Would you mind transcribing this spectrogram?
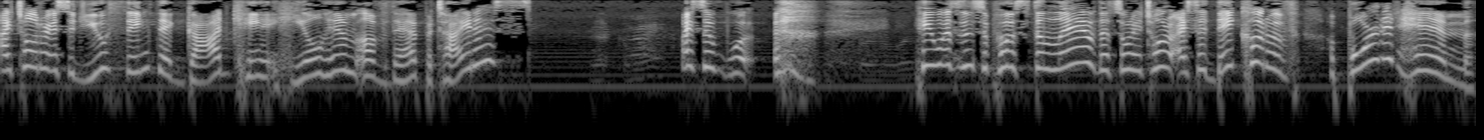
I told her, I said, you think that God can't heal him of the hepatitis? I said, what? he wasn't supposed to live. That's what I told her. I said, they could have aborted him.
